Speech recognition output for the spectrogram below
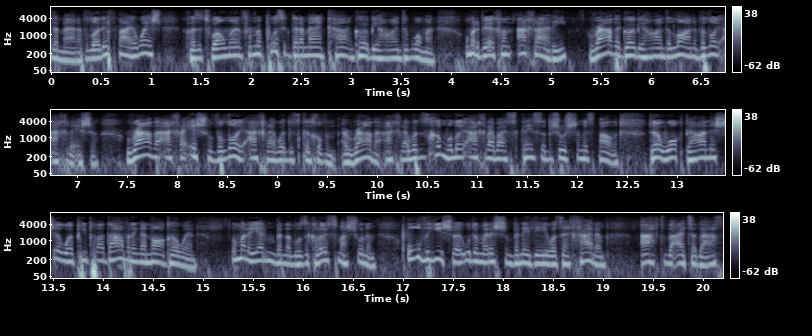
the man of Lord if I wish, because it's well known from a pusik that a man can't go behind a woman. Rather go behind the line. Rather Achre Eshu with this Kachovim. Rather Achre with this Chum Veloy Achre by Sknesa Beshushim Ispalim. Don't walk behind the shill where people are davening and not go in. All the Yisho Udum Erishim Benedi was in Chayim after the Aitadas.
